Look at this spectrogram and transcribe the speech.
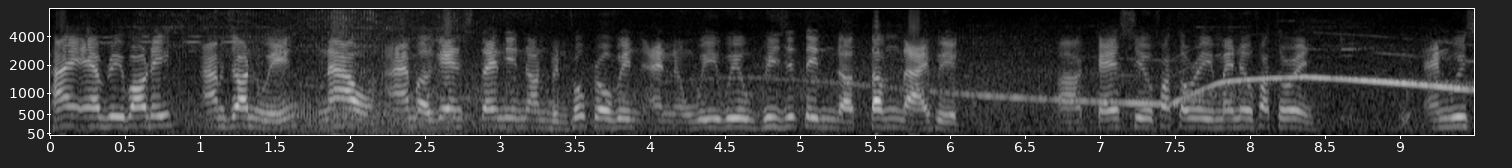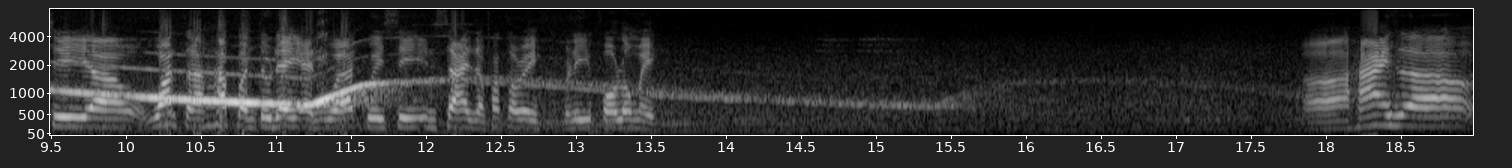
Hi everybody, I'm John Nguyễn. Now I'm again standing on Bình Phước province and we will visiting the Tân Đại Việt uh, cashew factory manufacturing. And we see uh, what uh, happened today and what we see inside the factory. Please follow me. Uh, hi, the,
